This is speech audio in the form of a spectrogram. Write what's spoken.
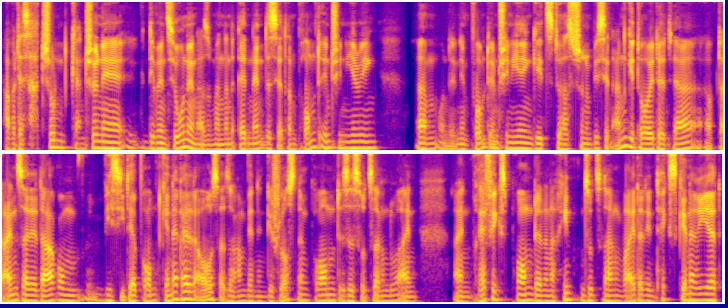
Aber das hat schon ganz schöne Dimensionen. Also man nennt es ja dann Prompt Engineering. Ähm, und in dem Prompt Engineering geht's, du hast schon ein bisschen angedeutet, ja, auf der einen Seite darum, wie sieht der Prompt generell aus? Also haben wir einen geschlossenen Prompt? Ist es sozusagen nur ein, ein Präfix-Prompt, der dann nach hinten sozusagen weiter den Text generiert?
